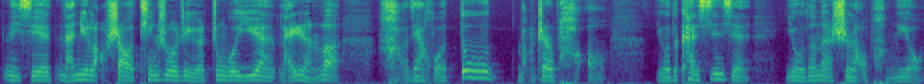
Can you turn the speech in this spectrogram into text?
那些男女老少，听说这个中国医院来人了，好家伙，都往这儿跑。有的看新鲜，有的呢是老朋友。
